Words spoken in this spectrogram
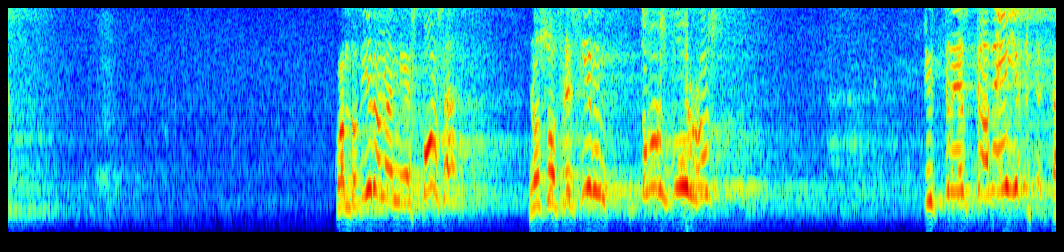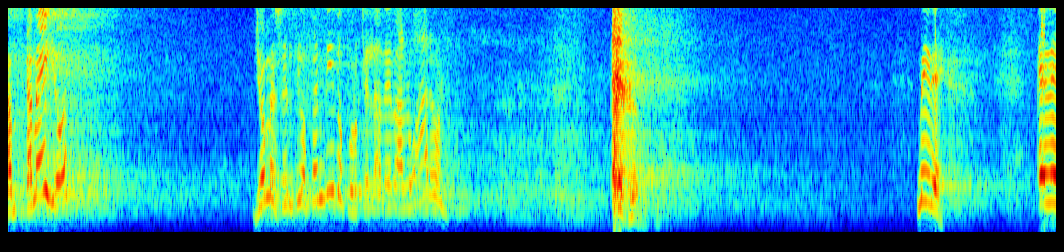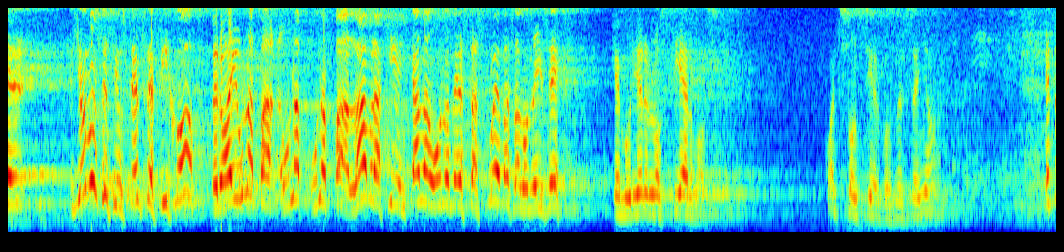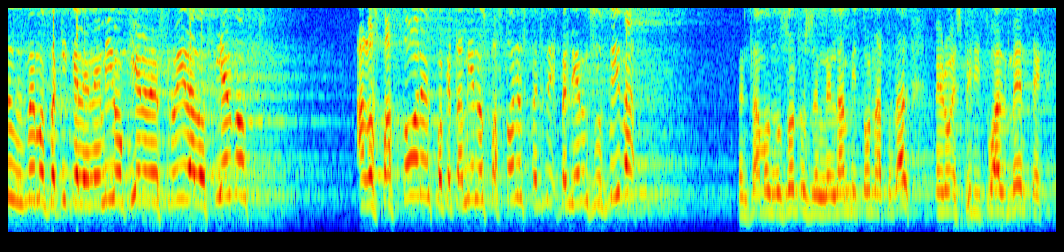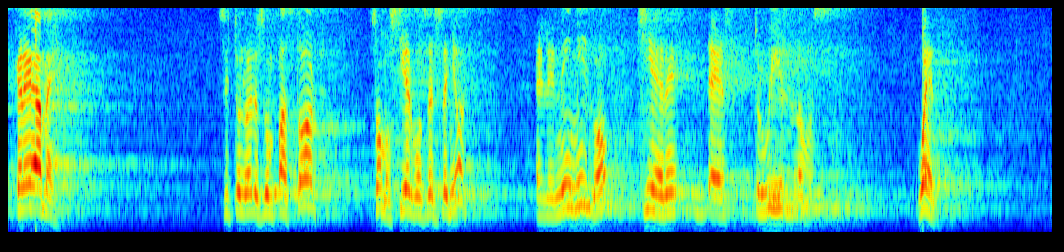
Cuando vieron a mi esposa, nos ofrecieron dos burros y tres camellos. Yo me sentí ofendido porque la devaluaron. Mire, yo no sé si usted se fijó, pero hay una, una palabra aquí en cada una de estas pruebas a donde dice que murieron los siervos. ¿Cuántos son siervos del Señor? Entonces vemos aquí que el enemigo quiere destruir a los siervos, a los pastores, porque también los pastores perdieron sus vidas. Pensamos nosotros en el ámbito natural, pero espiritualmente, créame, si tú no eres un pastor, somos siervos del Señor. El enemigo quiere destruirnos. Bueno,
